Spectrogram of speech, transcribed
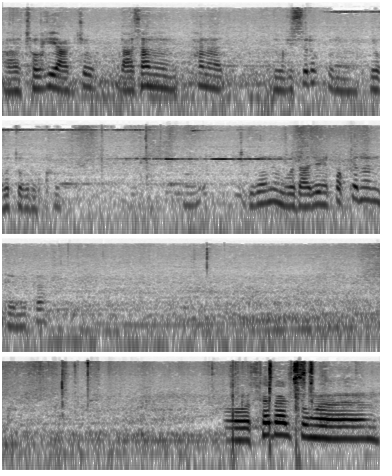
아 저기 안쪽 나사는 하나 녹이 쓸었구나. 이것도 그렇고. 어, 이거는 뭐 나중에 벗겨내면 되니까? 어, 세 달 동안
